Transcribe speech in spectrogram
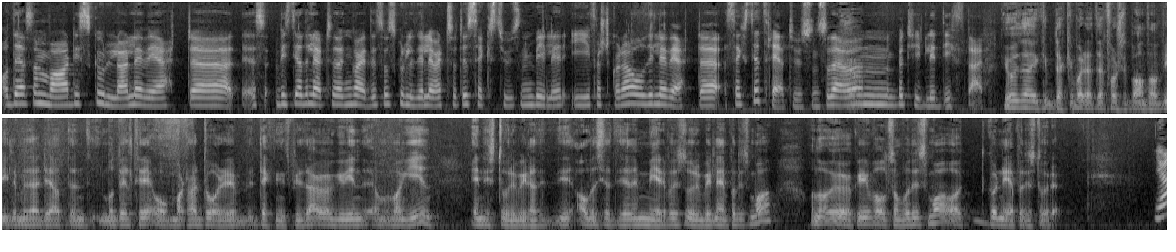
og det som var, de skulle ha levert eh, Hvis de hadde levert til den guide, så skulle de levert 76 000 biler i første kvartal, og de leverte 63 000. Så det er jo en betydelig diff der. Jo, det er, ikke, det er ikke bare at det er forskjell på antall biler, men det er det at en modell 3 åpenbart har dårligere dekningsbidrag og margin enn de store bilene. De, alle sier at de tjener mer på de store bilene enn på de små. Og nå øker de voldsomt på de små og går ned på de store. Ja,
